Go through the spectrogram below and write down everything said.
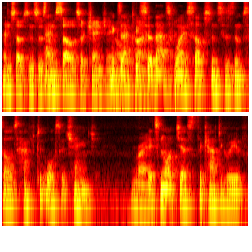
And substances And- themselves are changing. the Exactly. time, So that's right? why substances themselves have to also change. Right. It's not just the category of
